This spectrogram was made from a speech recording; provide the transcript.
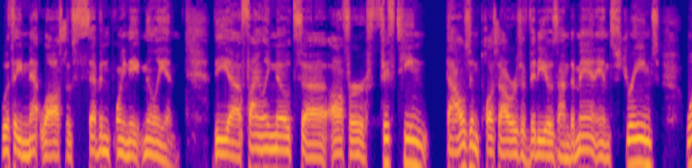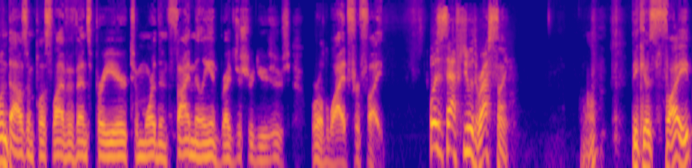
with a net loss of 7.8 million. The uh, filing notes uh, offer 15 thousand plus hours of videos on demand and streams, 1,000 plus live events per year to more than 5 million registered users worldwide for FITE. what does this have to do with wrestling Well, because FITE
